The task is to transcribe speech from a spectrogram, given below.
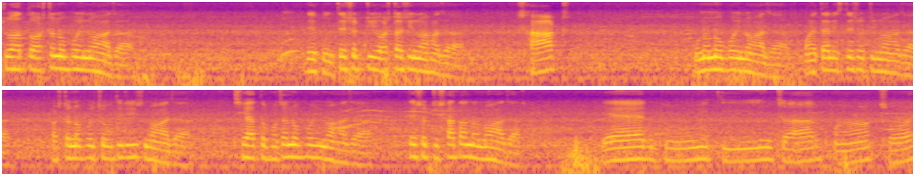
চুয়াত্তর অষ্টানব্বই ন হাজার। দেখুন তেষট্টি অষ্টাশি ন হাজার, ষাট উননব্বই ন হাজার, পঁয়তাল্লিশ তেষট্টি ন হাজার, অষ্টানব্বই চৌত্রিশ ন হাজার, ছিয়াত্তর পঁচানব্বই ন হাজার, তেষট্টি সাতান্ন ন হাজার। এক, দুই, তিন, চার, পাঁচ, ছয়,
